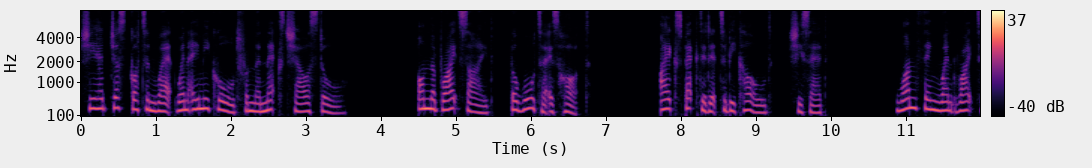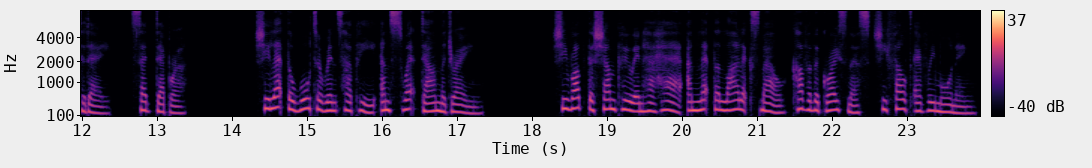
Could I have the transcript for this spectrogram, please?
She had just gotten wet when Amy called from the next shower stall. On the bright side, the water is hot. I expected it to be cold, she said. One thing went right today, said Deborah. She let the water rinse her pee and sweat down the drain. She rubbed the shampoo in her hair and let the lilac smell cover the grossness she felt every morning.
